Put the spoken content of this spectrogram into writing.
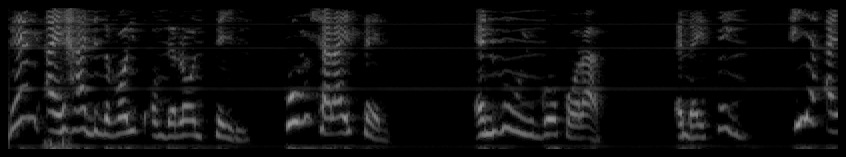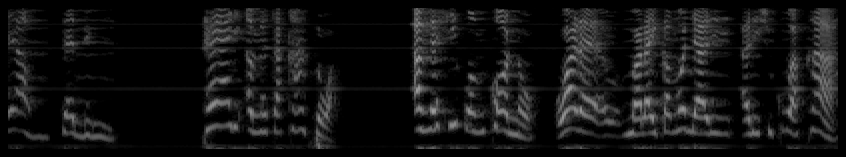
then i heard the voice of the lord saying whom shall i send? And who will go for us and i said here i am you tayari ametakaswa ameshikwa mkono. Wale malaika moja alishukua kaa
